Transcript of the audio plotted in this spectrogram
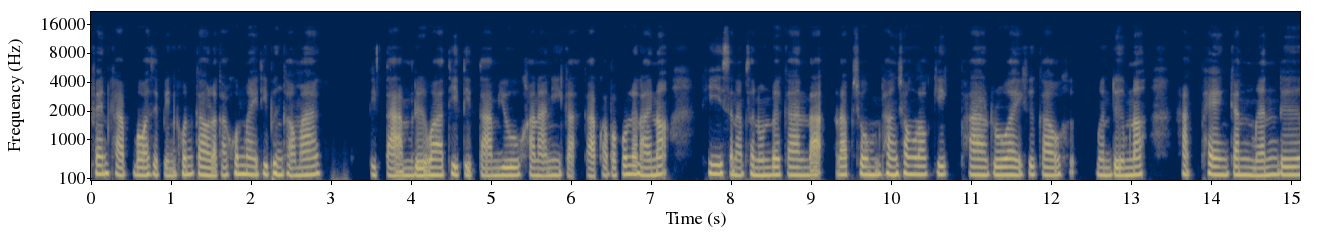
แฟนคลับบ่ว่าจะเป็นคนเก่าแล้วก็คนใหม่ที่พิ่งเขามาติดตามหรือว่าที่ติดตามอยู่ขณะนี้ก็กราบขอบพระคุณหลายๆเนาะที่สนับสนุนโดยการรับชมทางช่องล็อกกิ๊ก พารวยคือเก่าเหมือนเดิมเนาะหักแพงกันเหมือนเดิม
